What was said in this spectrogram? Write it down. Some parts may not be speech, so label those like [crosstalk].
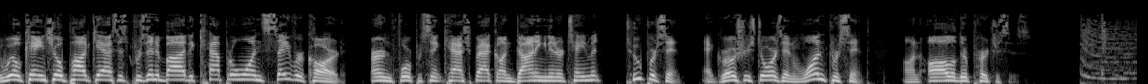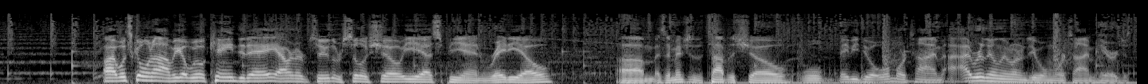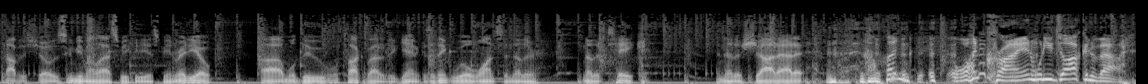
The Will Cain Show podcast is presented by the Capital One Savor Card. Earn 4% cash back on dining and entertainment, 2% at grocery stores, and 1% on all other purchases. All right, what's going on? We got Will Cain today, hour number two, the Russillo Show, ESPN Radio. Um, as I mentioned at the top of the show, we'll maybe do it one more time. I really only want to do it one more time here, just the top of the show. This is going to be my last week at ESPN Radio. Uh, we'll do, we'll talk about it again because I think Will wants another, another take, another shot at it. [laughs] one, one crying. What are you talking about? [laughs]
